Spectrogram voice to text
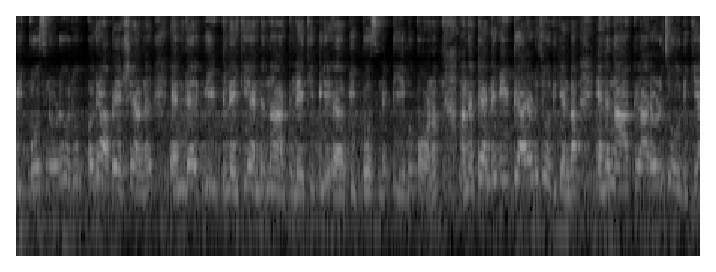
ബിഗ് ബോസിനോട് ഒരു ഒരു അപേക്ഷയാണ് എന്റെ വീട്ടിലേക്ക് എന്റെ നാട്ടിലേക്ക് ബിഗ് ബോസിന്റെ ടീം പോകണം എന്നിട്ട് എന്റെ വീട്ടുകാരോട് ചോദിക്കേണ്ട. എന്റെ നാട്ടുകാരോട് ചോദിക്കുക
